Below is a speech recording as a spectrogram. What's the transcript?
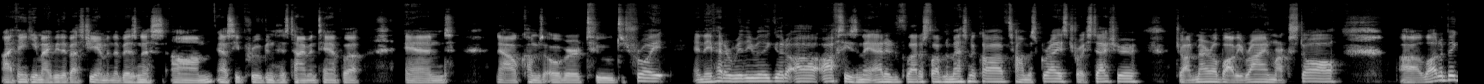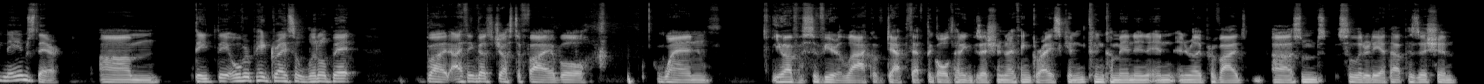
I think he might be the best GM in the business, um, as he proved in his time in Tampa, and now comes over to Detroit. And they've had a really, really good uh, offseason. They added Vladislav Namestnikov, Thomas Greiss, Troy Stecher, Jon Merrill, Bobby Ryan, Marc Staal. Uh, a lot of big names there. Um, they, they overpaid Greiss a little bit, but I think that's justifiable when you have a severe lack of depth at the goaltending position. I think Greiss can can come in and, and, and really provide uh, some solidity at that position.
